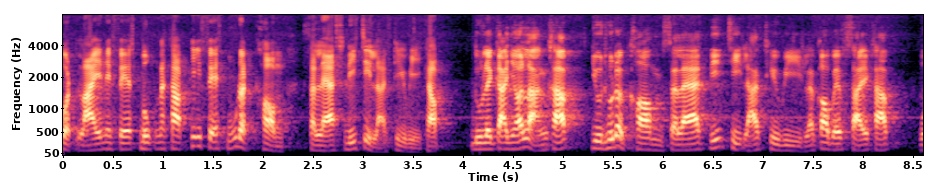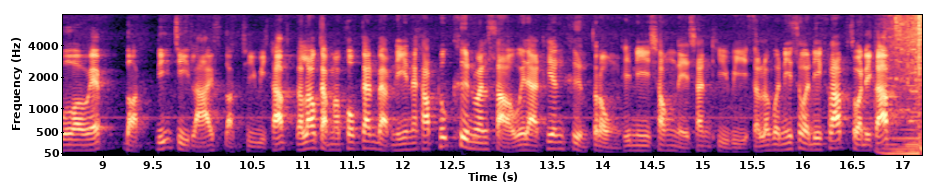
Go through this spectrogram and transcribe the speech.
กดไลค์ใน Facebook นะครับ ที่ facebook.com/digilifetv ครับ ดูรายการย้อนหลังครับ youtube.com/digilivetv แล้วก็เว็บไซต์ครับ www.digilive.tv ครับ แล้วเรากลับมาพบกันแบบนี้นะครับ ทุกคืนวันเสาร์เวลาเที่ยงคืนตรงที่นี่ช่อง Nation TV สำหรับวันนี้สวัสดีครับ สวัสดีครับ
